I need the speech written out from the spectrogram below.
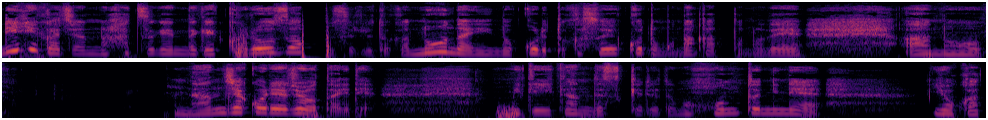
リリカちゃんの発言だけクローズアップするとか脳内に残るとかそういうこともなかったので、あの、なんじゃこりゃ状態で見ていたんですけれども、本当にね、良かっ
